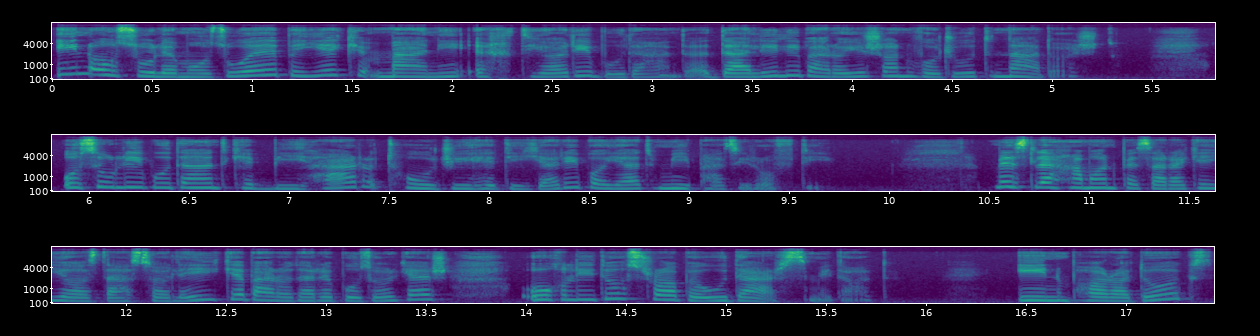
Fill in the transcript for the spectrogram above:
این اصول موضوع به یک معنی اختیاری بودند دلیلی برایشان وجود نداشت. اصولی بودند که بی هر توجیه دیگری باید میپذیرفتی. مثل همان پسرک یازده ساله‌ای که برادر بزرگش اغلیدوس را به او درس می‌داد. این پارادوکس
